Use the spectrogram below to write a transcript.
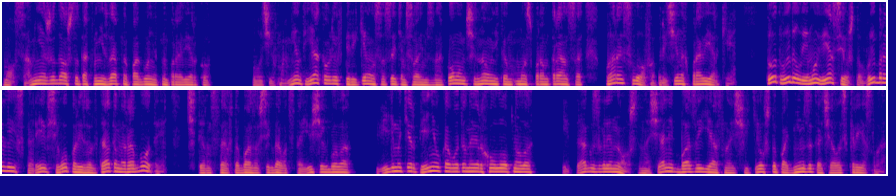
мол, сам не ожидал, что так внезапно погонят на проверку. Получив момент, Яковлев перекинулся с этим своим знакомым чиновником Моспромтранса парой слов о причинах проверки — тот выдал ему версию, что выбрали их, скорее всего, по результатам работы. Четырнадцатая автобаза всегда в отстающих была. Видимо, терпение у кого-то наверху лопнуло. И так взглянул, что начальник базы ясно ощутил, что под ним закачалось кресло.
